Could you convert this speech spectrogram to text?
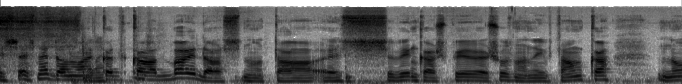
Es, es nedomāju, ne? ka kāda baidās no tā. Es vienkārši pievēršu uzmanību tam, ka nu,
